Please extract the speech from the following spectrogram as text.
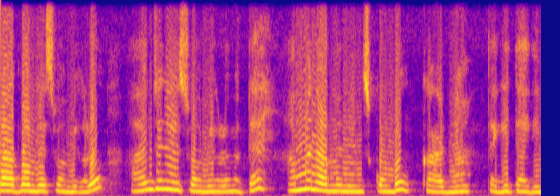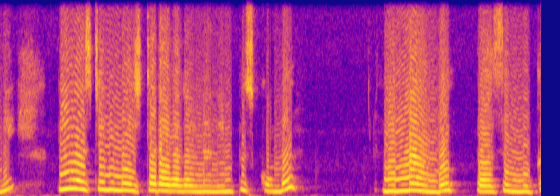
ರಾಘವೇಂದ್ರ ಸ್ವಾಮಿಗಳು, ಆಂಜನೇಯ ಸ್ವಾಮಿಗಳು ಮತ್ತು ಅಮ್ಮನವ್ರನ್ನ ನೆನೆಸ್ಕೊಂಡು ಕಾರ್ಡ್ನ ತೆಗಿತಾ ಇದ್ದೀನಿ. ನೀವು ಅಷ್ಟೇ ನಿಮ್ಮ ಇಷ್ಟ ದೈವಗಳನ್ನ ನೆನಪಿಸ್ಕೊಂಡು ನಿಮ್ಮ ಒಂದು ಪರ್ಸನ್ ಮುಖ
